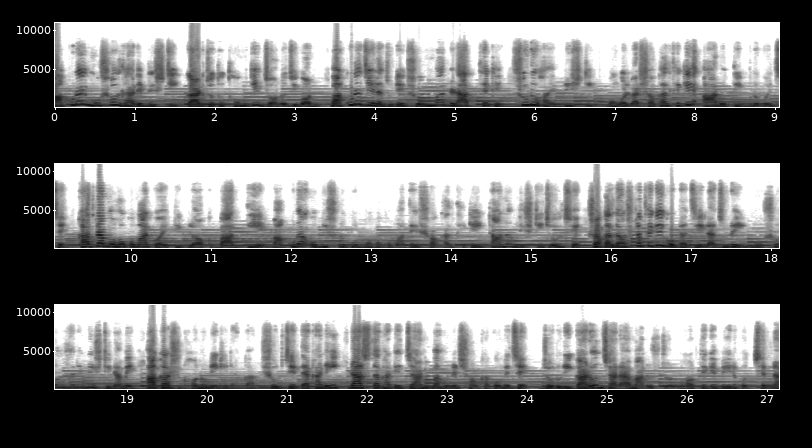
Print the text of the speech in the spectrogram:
বাঁকুড়ায় মুষলধারে বৃষ্টি, কার্যত থমকে জনজীবন। বাঁকুড়া জেলা জুড়ে সোমবার রাত থেকে শুরু হয় বৃষ্টি। মঙ্গলবার সকাল থেকে আরও তীব্র হয়েছে। খাতড়া মহকুমার কয়েকটি ব্লক বাদ দিয়ে বাঁকুড়া ও বিষ্ণুপুর মহকুমাতে সকাল থেকেই টানা বৃষ্টি চলছে। সকাল দশটা থেকে গোটা জেলা জুড়েই মুষলধারে বৃষ্টি নামে আকাশ ঘন মেঘে ঢাকা। সূর্যের দেখা নেই, রাস্তাঘাটে যানবাহনের সংখ্যা কমেছে। জরুরি কারণ ছাড়া মানুষজন ঘর থেকে বের হচ্ছেন না।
